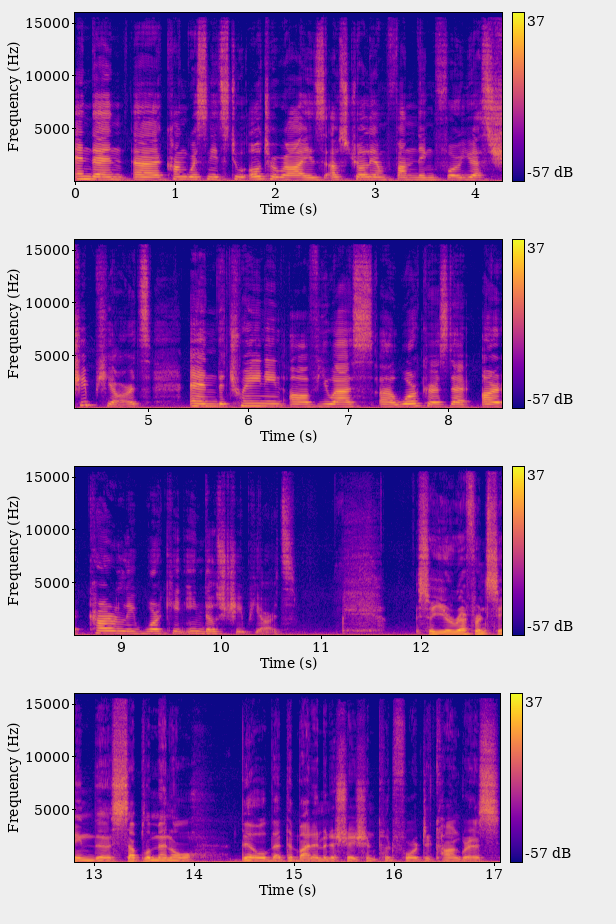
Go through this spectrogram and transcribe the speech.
And then uh, Congress needs to authorize Australian funding for U.S. shipyards and the training of U.S. Uh, workers that are currently working in those shipyards. So you're referencing the supplemental bill that the Biden administration put forward to Congress.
